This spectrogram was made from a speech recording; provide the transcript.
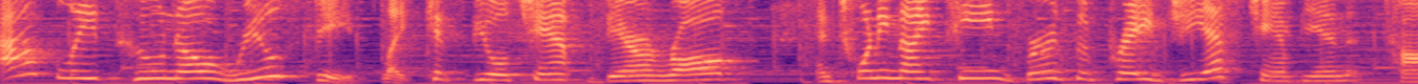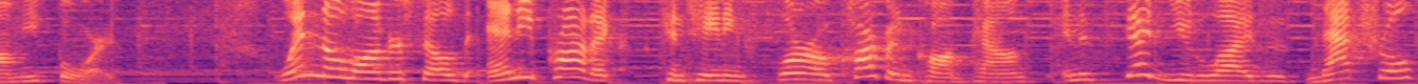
Athletes who know real speed, like Kitzbühel champ Daron Rahlves and 2019 Birds of Prey GS champion Tommy Ford. Wend no longer sells any products containing fluorocarbon compounds and instead utilizes natural,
